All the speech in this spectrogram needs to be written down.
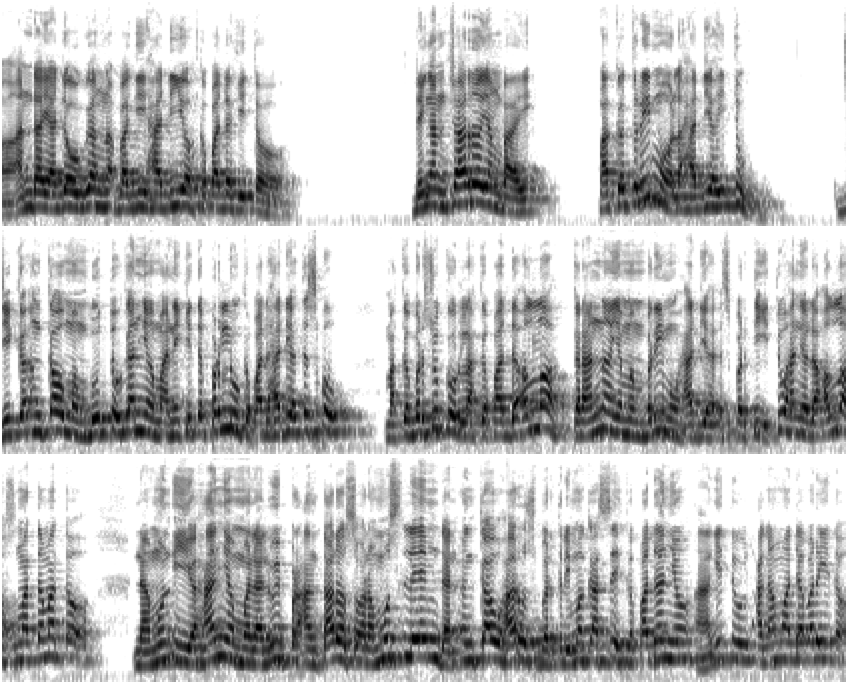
Uh, andai ada orang nak bagi hadiah kepada kita dengan cara yang baik, maka terimalah hadiah itu. Jika engkau membutuhkannya, maknanya kita perlu kepada hadiah tersebut. Maka bersyukurlah kepada Allah kerana yang memberimu hadiah seperti itu hanyalah Allah semata-mata. Namun ia hanya melalui perantara seorang Muslim dan engkau harus berterima kasih kepadanya. Ha, gitu agama ajar pada kita.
